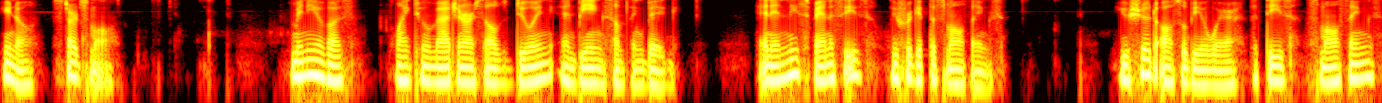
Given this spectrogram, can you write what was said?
You know, start small. Many of us like to imagine ourselves doing and being something big. And in these fantasies, we forget the small things. You should also be aware that these small things,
